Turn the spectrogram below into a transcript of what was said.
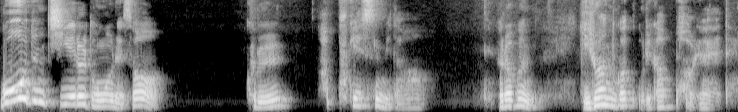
모든 지혜를 동원해서 그를 아프게 했습니다. 여러분, 이러한 것 우리가 버려야 돼요.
